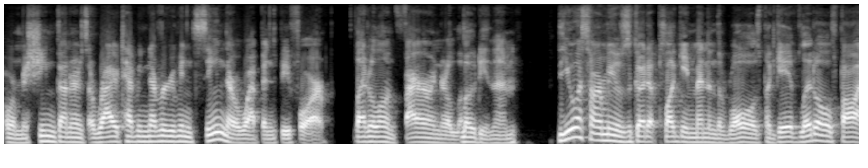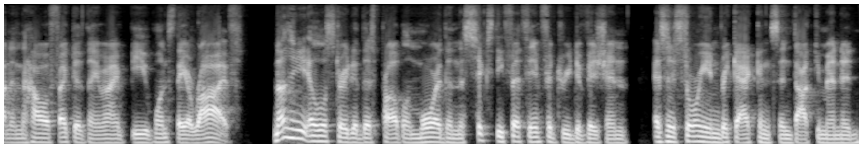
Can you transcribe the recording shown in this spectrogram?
or machine gunners, arrived having never even seen their weapons before, let alone firing or loading them. The US Army was good at plugging men in the roles, but gave little thought into how effective they might be once they arrived. Nothing illustrated this problem more than the 65th Infantry Division, as historian Rick Atkinson documented.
